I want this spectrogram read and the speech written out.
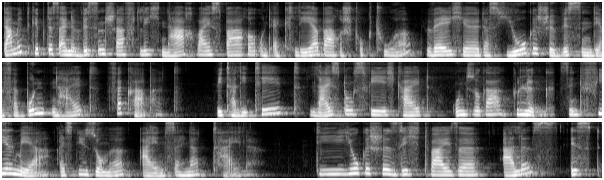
Damit gibt es eine wissenschaftlich nachweisbare und erklärbare Struktur, welche das yogische Wissen der Verbundenheit verkörpert. Vitalität, Leistungsfähigkeit und sogar Glück sind viel mehr als die Summe einzelner Teile. Die yogische Sichtweise alles ist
